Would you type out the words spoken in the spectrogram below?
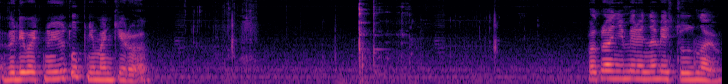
заливать на YouTube, не монтируя. По крайней мере, на месте узнаю.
